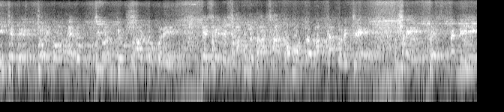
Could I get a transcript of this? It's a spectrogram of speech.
নিজেদের জৈবন এবং জীবনকে উৎসর্গ করে দেশের স্বাধীনতা সার্বভৌমত্ব রক্ষা করেছে। সেই দেশপ্রেমিক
